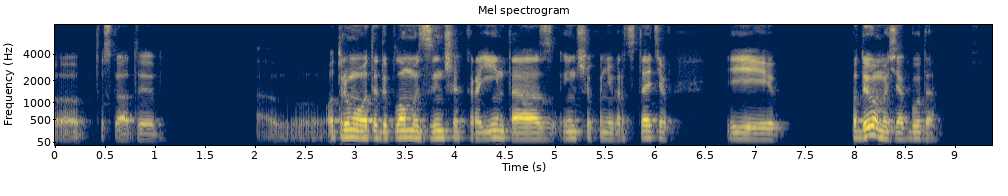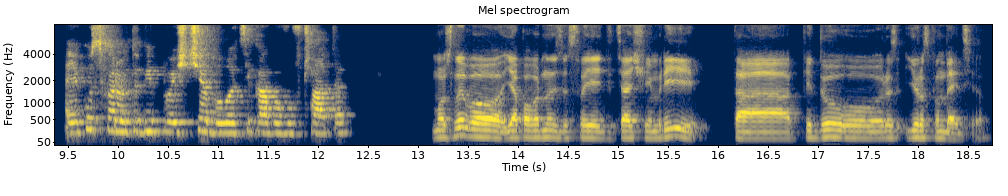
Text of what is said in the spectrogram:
е, так сказати, е, отримувати дипломи з інших країн та з інших університетів. І подивимось, як буде. А яку сферу тобі б ще було цікаво вивчати? Можливо, я повернусь до своєї дитячої мрії та піду у юриспруденцію.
